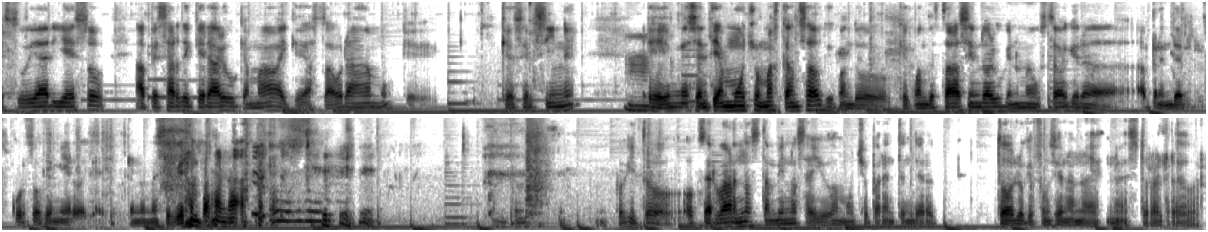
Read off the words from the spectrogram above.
estudiar y eso, a pesar de que era algo que amaba y que hasta ahora amo, que, es el cine, eh, me sentía mucho más cansado que cuando, que cuando estaba haciendo algo que no me gustaba, que era aprender cursos de mierda que, no me sirvieron para nada. poquito observarnos también nos ayuda mucho para entender todo lo que funciona a nuestro alrededor.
